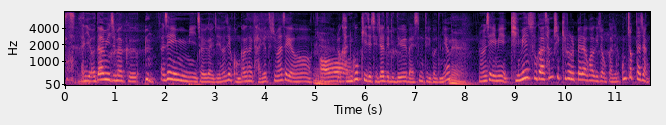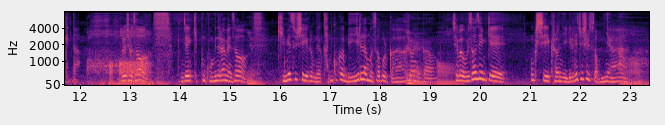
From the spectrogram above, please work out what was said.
아니 여담이지만 그 선생님이 저희가 이제 선생님 건강상 다이어트 좀 하세요. 어. 그리고 간곡히 이제 제자들이 늘 말씀드리거든요. 네. 선생님이 김혜수가 30kg를 빼라고 하기 전까지는 꿈쩍하지 않겠다. 그러셔서 굉장히 깊은 고민을 하면서 예. 김혜수 씨에게 그럼 내가 간곡하게 메일을 한번 써볼까. 그러니까요. 어. 제발 우리 선생님께 혹시 그런 얘기를 해주실 수 없냐. 아.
